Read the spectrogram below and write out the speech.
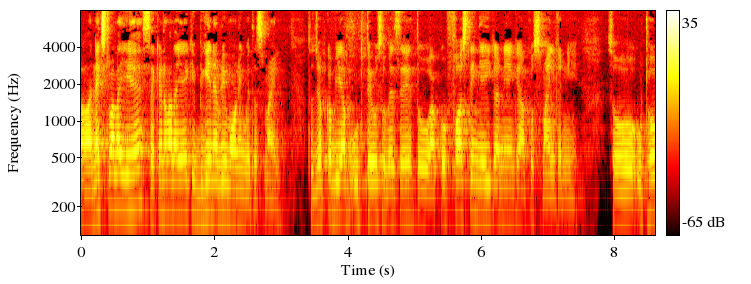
नेक्स्ट वाला ये है सेकेंड वाला ये है कि begin every morning with a smile तो जब कभी आप उठते हो सुबह से तो आपको फ़र्स्ट थिंग यही करनी है कि आपको स्माइल करनी है. सो so, उठो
